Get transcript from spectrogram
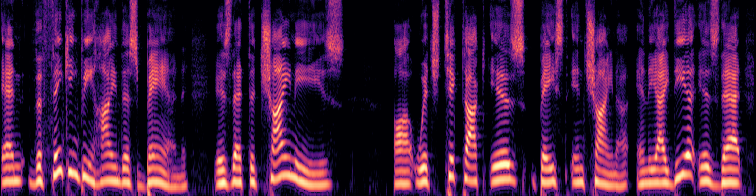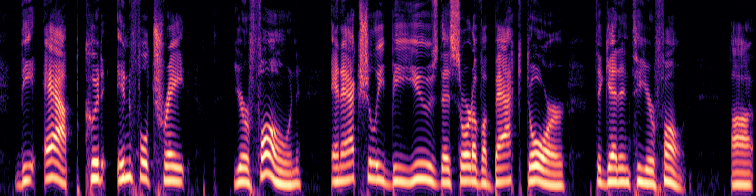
And the thinking behind this ban is that the Chinese, uh, which TikTok is based in China, and the idea is that the app could infiltrate your phone and actually be used as sort of a back door to get into your phone. Uh,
